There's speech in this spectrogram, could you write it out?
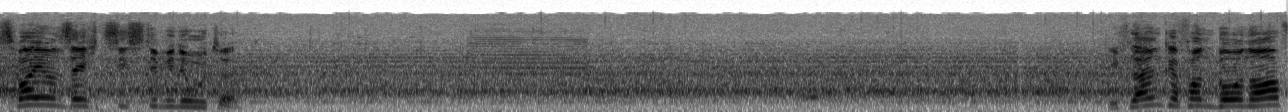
62. Minute. Die Flanke von Bonhoff.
